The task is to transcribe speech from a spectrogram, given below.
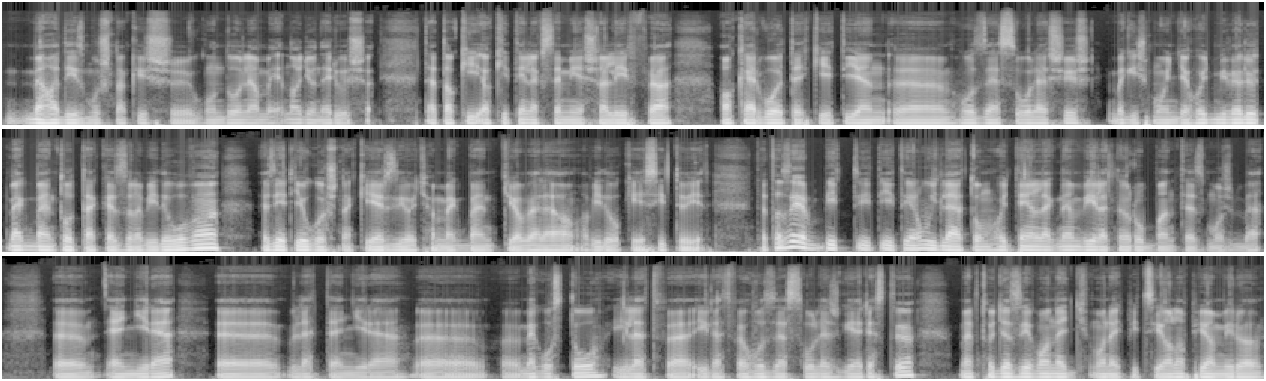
mechanizmusnak is gondolni, amely nagyon erőset. Tehát aki, aki tényleg személyesen lép fel, akár volt egy-két ilyen ö, hozzászólás is, meg is mondja, hogy mivel őt megbántották ezzel a videóval, ezért jogosnak érzi, hogyha megbántja vele a, a videó készítőjét. Tehát azért itt, itt, itt én úgy látom, hogy tényleg nem véletlenül robbant ez most be ö, ennyire, ö, lett ennyire ö, megosztó, illetve, illetve hozzászólás gerjesztő, mert hogy azért van egy, van egy pici alapja, amiről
